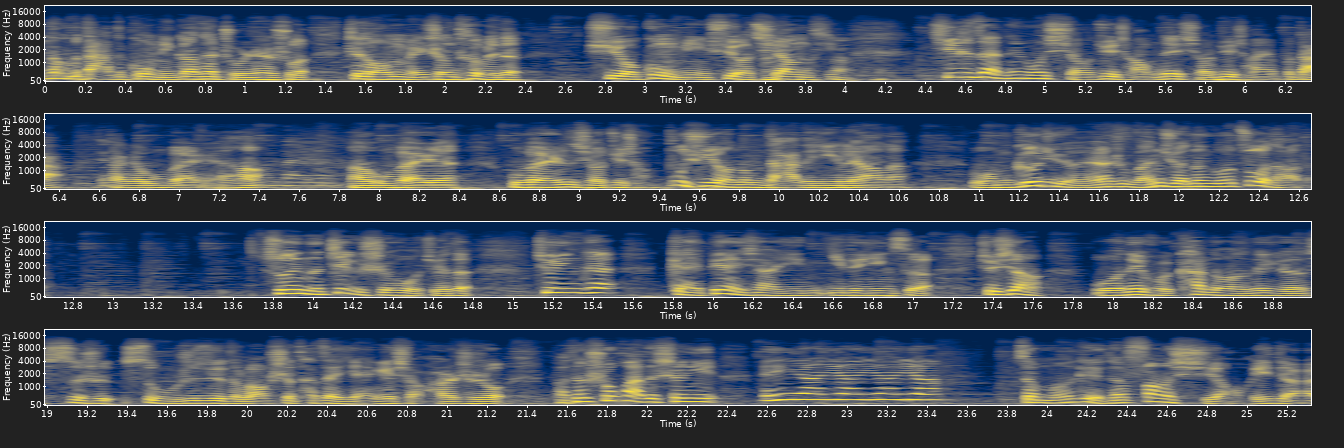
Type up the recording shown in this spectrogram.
那么大的共鸣，刚才主持人说，知道我们美声特别的需要共鸣，需要腔体。其实，在那种小剧场，我们那小剧场也不大，大概五百人哈，啊，五百人，五百人的小剧场不需要那么大的音量了。我们歌剧演员是完全能够做到的。所以呢，这个时候我觉得就应该改变一下音你的音色，就像我那会儿看到的那个四十四五十岁的老师，他在演一个小孩之后，把他说话的声音，哎呀呀呀呀，怎么给他放小一点，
